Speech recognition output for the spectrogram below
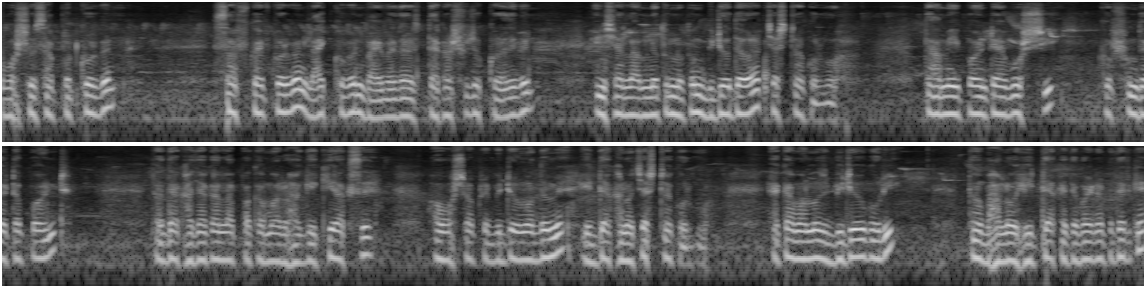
অবশ্যই সাপোর্ট করবেন, সাবস্ক্রাইব করবেন, লাইক করবেন, ভাই দেখার সুযোগ করে দেবেন। ইনশাল্লাহ আমি নতুন নতুন ভিডিও দেওয়ার চেষ্টা করব। তা আমি এই পয়েন্টে বসছি। খুব সুন্দর একটা পয়েন্ট তা দেখা যাক, আল্লাহ পাক আমার ভাগ্যে কী রাখছে। অবশ্য আপনি ভিডিওর মাধ্যমে হিট দেখানোর চেষ্টা করব। একা মানুষ ভিডিও করি, তো ভালো হিট দেখাতে পারি না আপনাদেরকে।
